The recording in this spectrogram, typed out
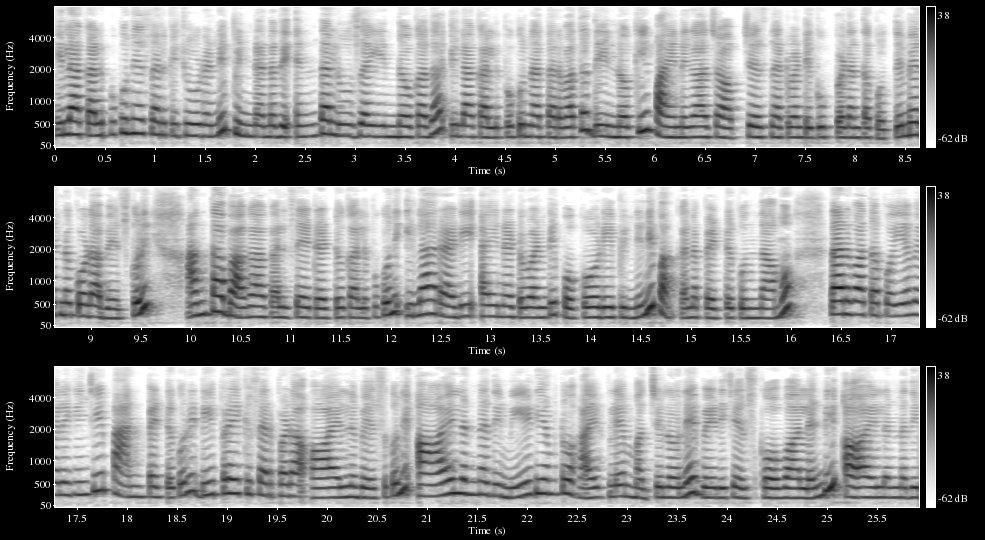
ఇలా కలుపుకునేసరికి చూడండి పిండి అన్నది ఎంత లూజ్ అయ్యిందో కదా. ఇలా కలుపుకున్న తర్వాత దీనిలోకి పైనగా చాప్ చేసినటువంటి గుప్పెడంత కొత్తిమీరను కూడా వేసుకొని అంతా బాగా కలిసేటట్టు కలుపుకొని ఇలా రెడీ అయినటువంటి పకోడీ పిండిని పక్కన పెట్టుకుందాము. తర్వాత పొయ్య వెలిగించి పాన్ పెట్టుకుని డీప్ ఫ్రైకి సరిపడా ఆయిల్ని వేసుకొని ఆయిల్ అన్నది మీడియం టు హై ఫ్లేమ్ మధ్యలోనే వేడి చేసుకోవాలండి. ఆయిల్ అన్నది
